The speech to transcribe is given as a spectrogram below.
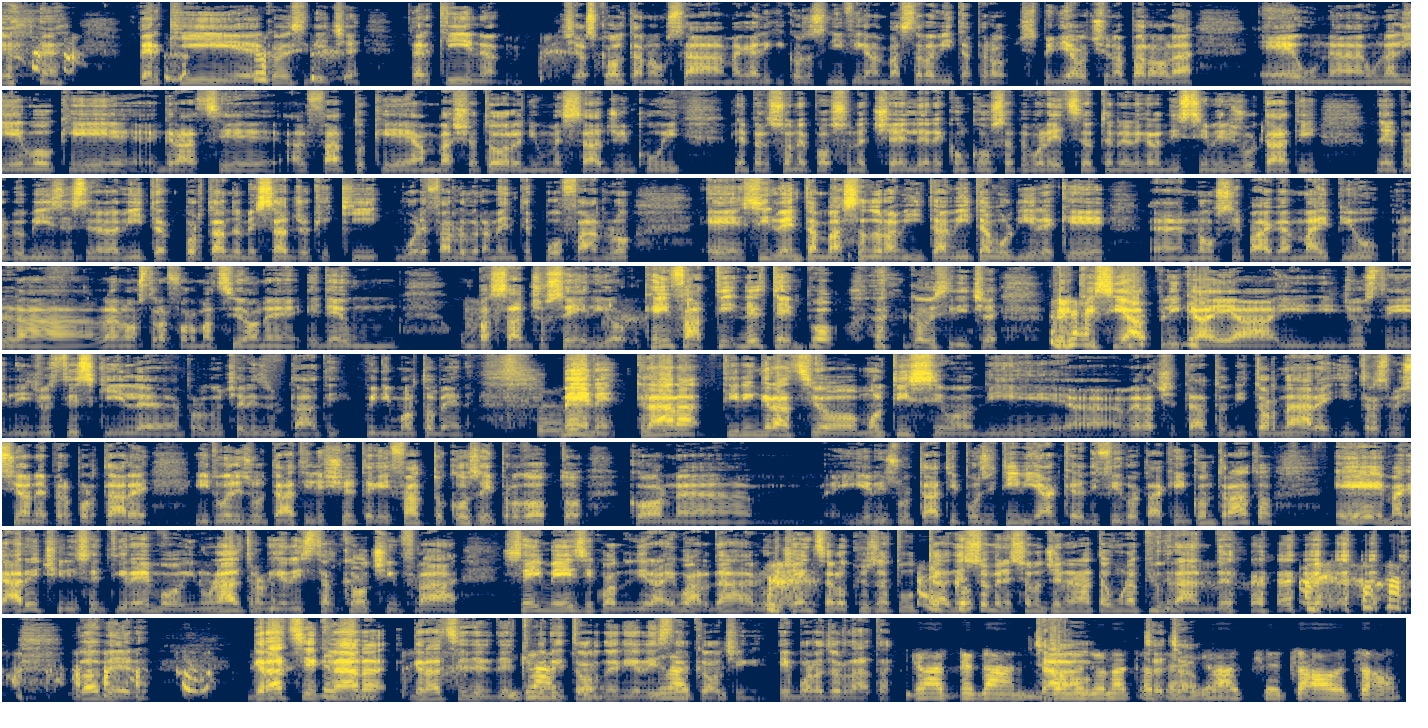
per chi, eh, come si dice, per chi no, ci ascolta non sa magari che cosa significa l'ambassadore a vita, però spendiamoci una parola, è una, un allievo che grazie al fatto che è ambasciatore di un messaggio in cui le persone possono eccellere con consapevolezza e ottenere grandissimi risultati nel proprio business e nella vita, portando il messaggio che chi vuole farlo veramente può farlo, eh, si diventa ambassadore a vita. Vita vuol dire che eh, non si paga mai più la, la nostra formazione ed è un, un passaggio serio che infatti nel tempo, come si dice, per chi si applica e ha i, i, giusti, i giusti, skill eh, produce risultati, quindi molto bene. Bene, Clara, ti ringrazio moltissimo di uh, aver accettato di tornare in trasmissione per portare i tuoi risultati, le scelte che hai fatto, cosa hai prodotto con... Uh, i risultati positivi, anche le difficoltà che hai incontrato e magari ci risentiremo in un altro realista coaching fra sei mesi quando dirai guarda l'urgenza l'ho chiusa tutta, ecco. adesso me ne sono generata una più grande. Va bene. Grazie Clara, grazie del, del grazie, tuo ritorno in Realista Coaching e buona giornata. Grazie Dan, ciao. buona giornata ciao, a te, ciao. grazie, ciao ciao.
